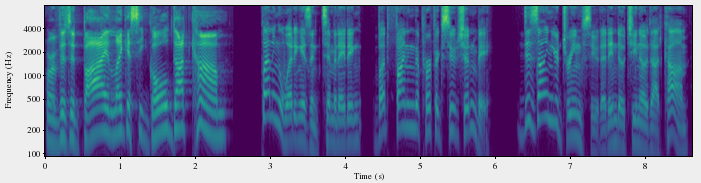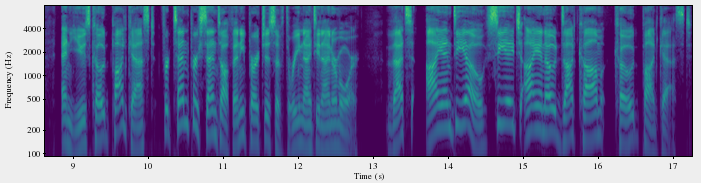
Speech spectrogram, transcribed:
or visit buylegacygold.com. Planning a wedding is intimidating, but finding the perfect suit shouldn't be. Design your dream suit at Indochino.com and use code PODCAST for 10% off any purchase of 399 or more. That's I N D O C H I N O.com code podcast.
